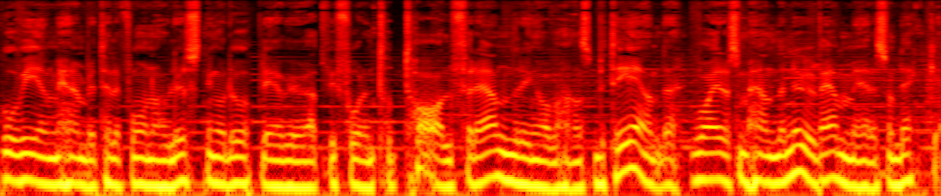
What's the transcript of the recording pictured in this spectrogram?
Går vi in med hemlig telefonavlyssning och, och då upplever vi att vi får en total förändring av hans beteende. Vad är det som händer nu? Vem är det som läcker?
